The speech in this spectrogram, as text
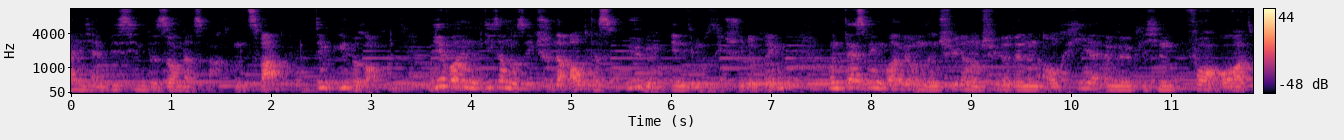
Wahrscheinlich ein bisschen besonders macht, und zwar dem Überraum. Wir wollen dieser Musikschule auch das Üben in die Musikschule bringen und deswegen wollen wir unseren Schülern und Schülerinnen auch hier ermöglichen, vor Ort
